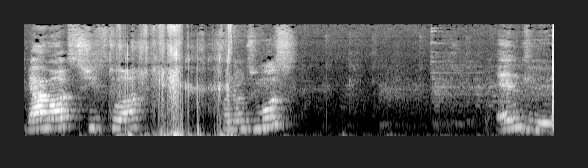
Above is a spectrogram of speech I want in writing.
Ja, Mords schießt Tor. Von uns muss. Endlich.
